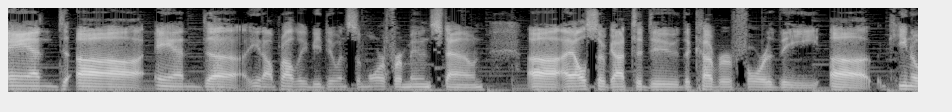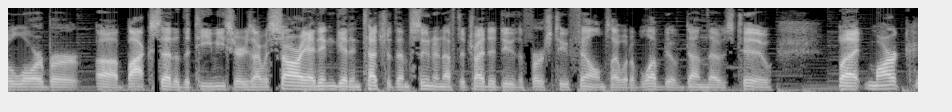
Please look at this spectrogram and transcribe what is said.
and uh, and uh, you know I'll probably be doing some more for Moonstone. Uh, I also got to do the cover for the uh, Kino Lorber uh, box set of the TV series. I was sorry I didn't get in touch with them soon enough to try to do the first two films. I would have loved to have done those too but Mark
